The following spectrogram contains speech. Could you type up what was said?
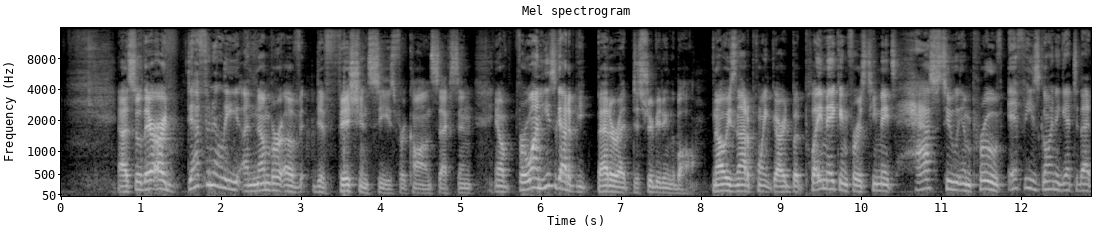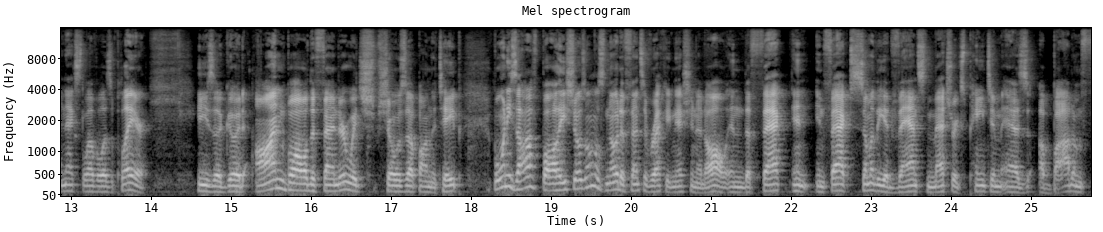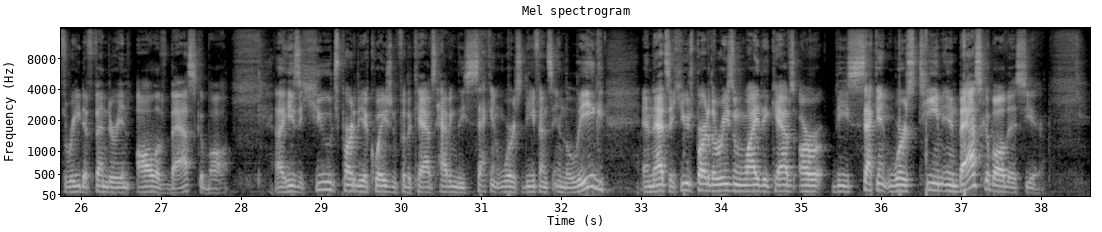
Uh, so there are definitely a number of deficiencies for Collin Sexton. You know, for one, he's got to be better at distributing the ball. No, he's not a point guard, but playmaking for his teammates has to improve if he's going to get to that next level as a player. He's a good on-ball defender, which shows up on the tape, but when he's off ball, he shows almost no defensive recognition at all. And the fact, in, in fact, some of the advanced metrics paint him as a bottom three defender in all of basketball. Uh, he's a huge part of the equation for the Cavs, having the second worst defense in the league. And that's a huge part of the reason why the Cavs are the second worst team in basketball this year.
